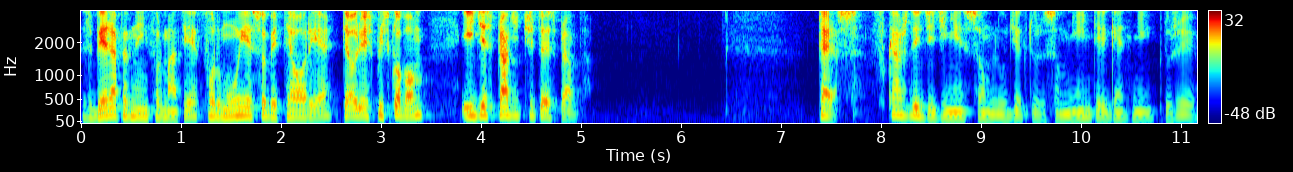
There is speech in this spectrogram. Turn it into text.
zbiera pewne informacje, formułuje sobie teorię, teorię spiskową i idzie sprawdzić, czy to jest prawda. Teraz, w każdej dziedzinie są ludzie, którzy są mniej inteligentni, którzy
